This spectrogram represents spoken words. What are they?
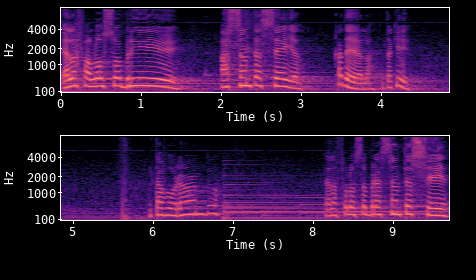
ela falou sobre a Santa Ceia. Cadê ela? Está aqui? Eu estava orando. Ela falou sobre a Santa Ceia.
